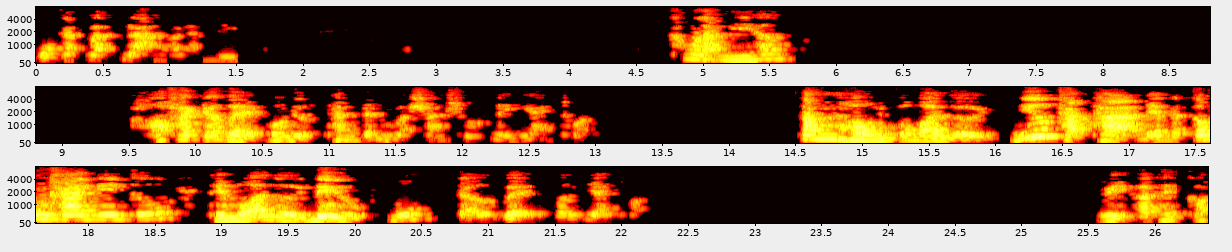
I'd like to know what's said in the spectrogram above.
của các bạn đã và đang đi. Không làm gì hơn. Họ phải trở về con đường thanh tịnh và sáng suốt để giải thoát. Tâm hồn của mọi người nếu thật thà đem ra công khai nghiên cứu thì mọi người đều muốn trở về với giải thoát. Vì họ thấy có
